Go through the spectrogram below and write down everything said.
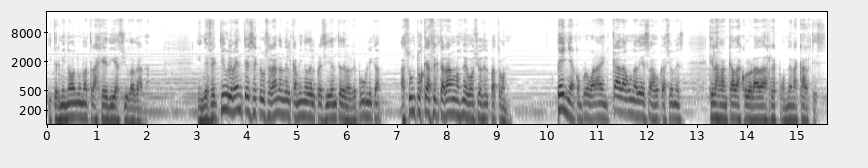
Y terminó en una tragedia ciudadana. Indefectiblemente se cruzarán en el camino del presidente de la República asuntos que afectarán los negocios del patrón Peña comprobará en cada una de esas ocasiones que las bancadas coloradas responden a Cartes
